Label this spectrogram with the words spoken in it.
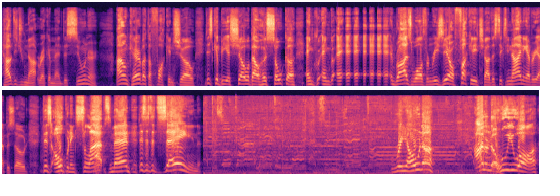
How did you not recommend this sooner? I don't care about the fucking show. This could be a show about Hisoka and and and, and, and Roswaal from ReZero fucking each other, 69ing every episode. This opening slaps, man. This is insane. Riona? I don't know who you are.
